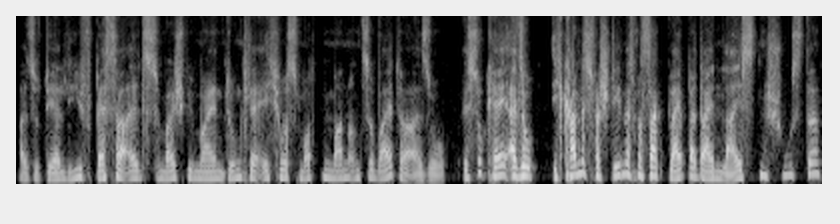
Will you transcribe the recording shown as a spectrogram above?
Also der lief besser als zum Beispiel mein dunkler Echos, Mottenmann und so weiter. Also ist okay. Also ich kann es verstehen, dass man sagt, bleib bei deinen Leisten, Schuster.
